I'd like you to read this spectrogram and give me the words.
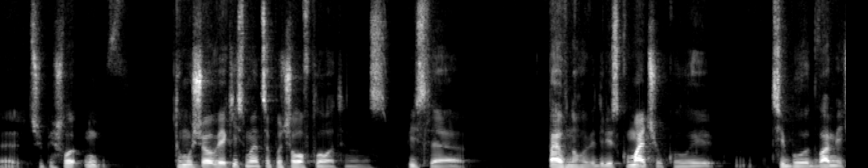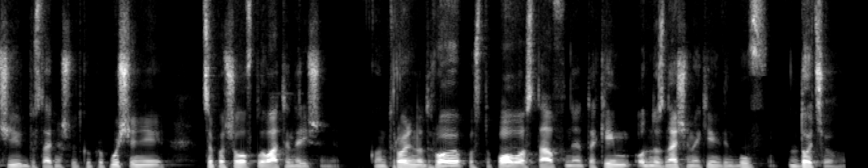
Е, Чи пішло? Ну, тому що в якийсь момент це почало впливати на нас. Після певного відрізку матчу, коли ці були два м'ячі достатньо швидко пропущені, це почало впливати на рішення. Контроль над грою поступово став не таким однозначним, яким він був до цього.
